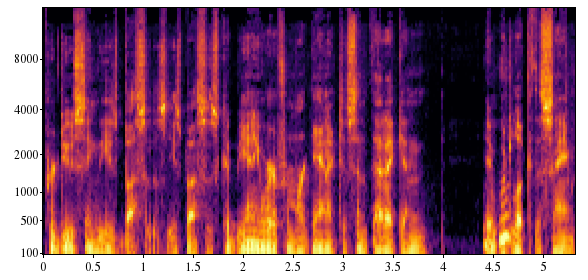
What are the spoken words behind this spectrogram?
producing these buses these buses could be anywhere from organic to synthetic and it mm-hmm. would look the same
